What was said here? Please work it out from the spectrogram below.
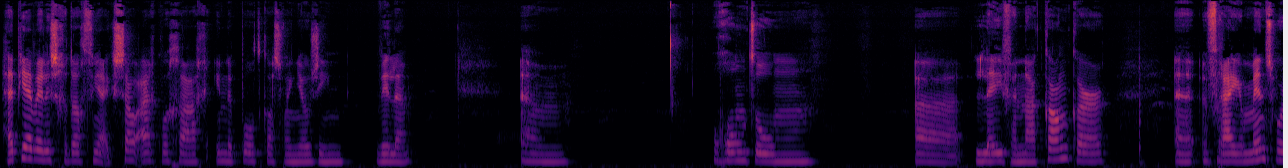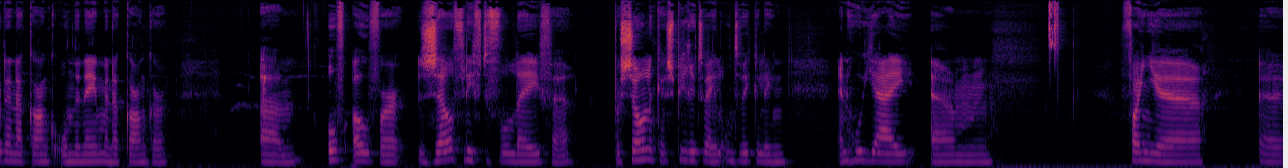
heb jij wel eens gedacht van ja, ik zou eigenlijk wel graag in de podcast van Josien willen. Um, rondom uh, leven na kanker, uh, een vrijer mens worden na kanker, ondernemen na kanker. Um, of over zelfliefdevol leven, persoonlijke en spirituele ontwikkeling. En hoe jij um, van je, uh,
